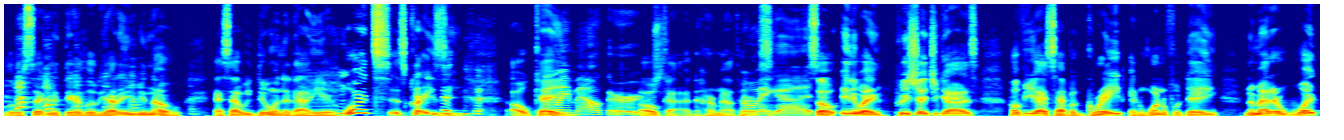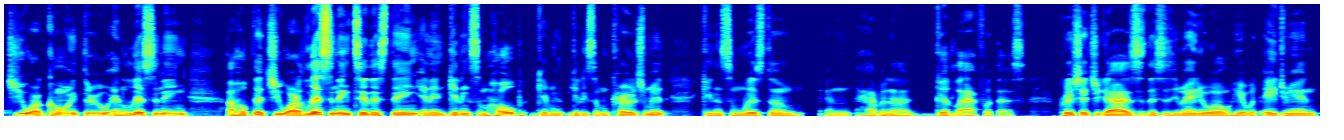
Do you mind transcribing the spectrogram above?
little segment there. Little y'all didn't even know. That's how we doing it out here. What? It's crazy. Okay. My mouth hurts. Oh God, her mouth hurts. Oh my God. So anyway, appreciate you guys. Hope you guys have a great and wonderful day. No matter what you are going through and listening, I hope that you are listening to this thing and then getting some hope, getting getting some encouragement, getting some wisdom, and having a good laugh with us. Appreciate you guys. This is Emmanuel here with Adrian.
